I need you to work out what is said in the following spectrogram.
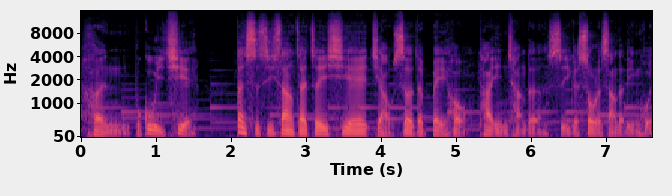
很不顾一切，但实际上在这一些角色的背后，他隐藏的是一个受了伤的灵魂。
